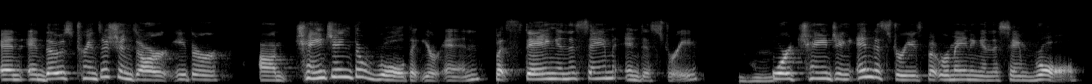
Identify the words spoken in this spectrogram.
And, and those transitions are either um, changing the role that you're in, but staying in the same industry, mm-hmm. or changing industries, but remaining in the same role.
